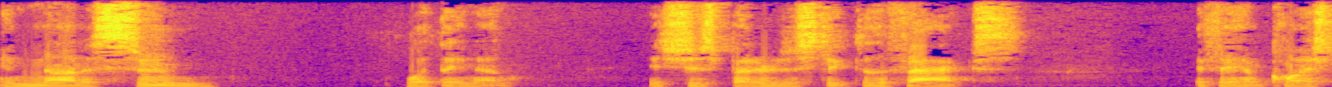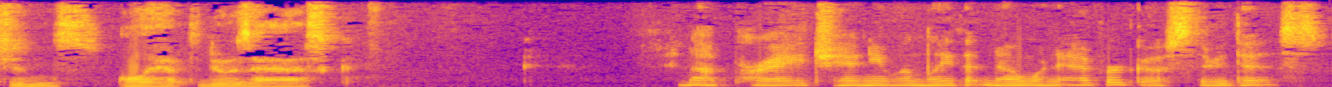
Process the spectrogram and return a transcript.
and not assume what they know. It's just better to stick to the facts. If they have questions, all they have to do is ask. And I pray genuinely that no one ever goes through this.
